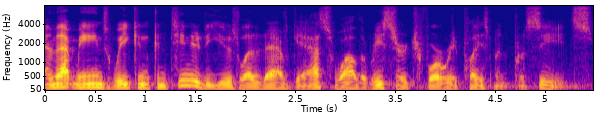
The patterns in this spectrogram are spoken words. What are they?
And that means we can continue to use leaded avgas while the research for replacement proceeds.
